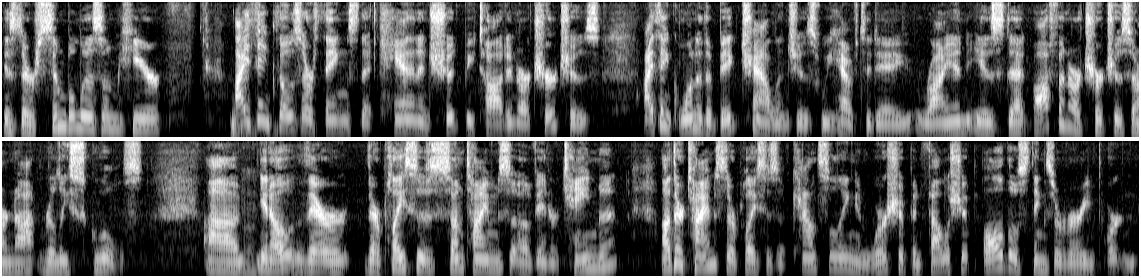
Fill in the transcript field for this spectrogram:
Is there symbolism here? I think those are things that can and should be taught in our churches. I think one of the big challenges we have today, Ryan, is that often our churches are not really schools. Uh, you know, they're they're places sometimes of entertainment. Other times they're places of counseling and worship and fellowship. All those things are very important.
